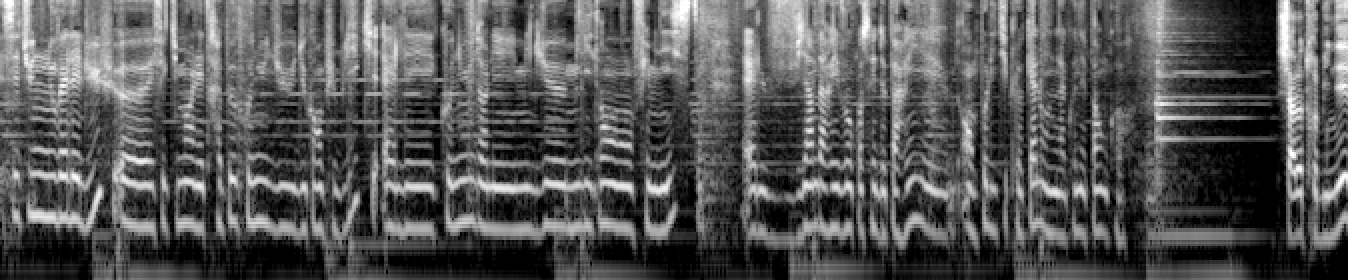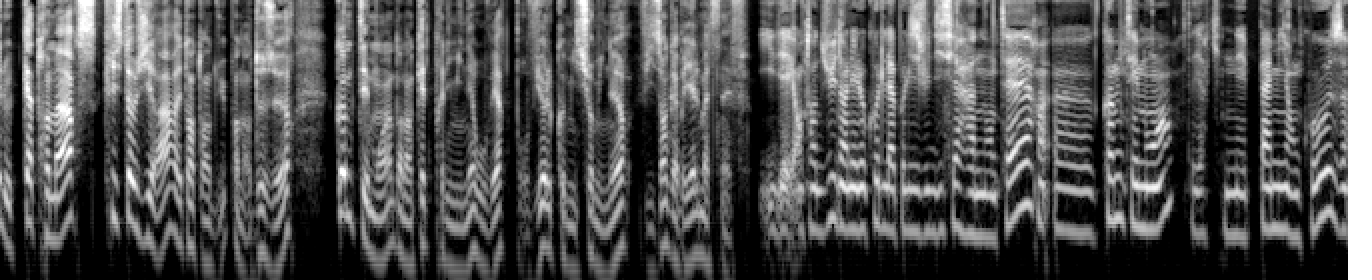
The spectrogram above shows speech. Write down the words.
C'est une nouvelle élue. Euh, effectivement, elle est très peu connue du, du, grand public. Elle est connue dans les milieux militants féministes. Elle vient d'arriver au Conseil de Paris et en politique locale, on ne la connaît pas encore. Charlotte Robinet, le 4 mars, Christophe Girard est entendu pendant deux heures comme témoin dans l'enquête préliminaire ouverte pour viol commission mineure visant Gabriel Matzneff. Il est entendu dans les locaux de la police judiciaire à Nanterre euh, comme témoin, c'est-à-dire qu'il n'est pas mis en cause.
